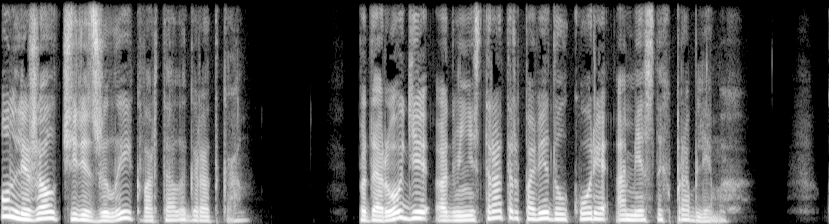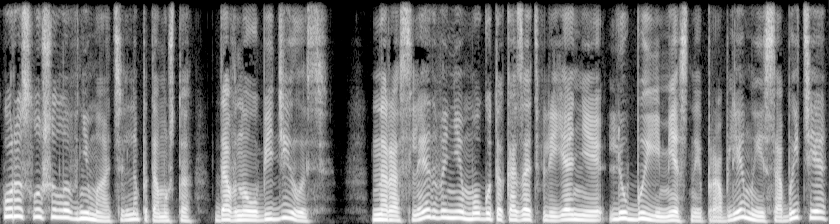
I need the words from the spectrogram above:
Он лежал через жилые кварталы городка. По дороге администратор поведал Коре о местных проблемах. Кора слушала внимательно, потому что давно убедилась, на расследование могут оказать влияние любые местные проблемы и события,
